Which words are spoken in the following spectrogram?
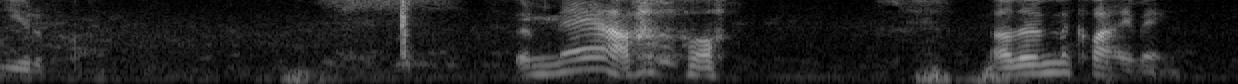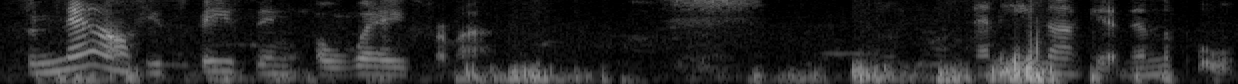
beautiful. So now, other than the climbing, so now he's facing away from us. And he's not getting in the pool.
